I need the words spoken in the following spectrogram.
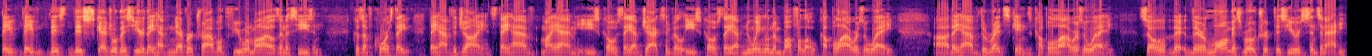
They've they've this this schedule this year they have never traveled fewer miles in a season because of course they they have the Giants, they have Miami East Coast, they have Jacksonville East Coast, they have New England and Buffalo a couple hours away, uh, they have the Redskins a couple of hours away. So their, their longest road trip this year is Cincinnati,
